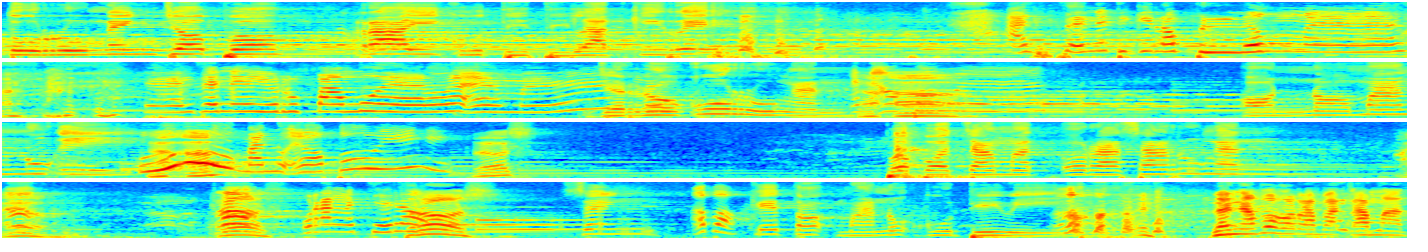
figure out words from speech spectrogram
turu ning jaba raiku didilat kirik. Anjene dikira beleng, Mas. Anjene yo rupamu elek, eh, Mas. Jero kurungan Enak Ah, apa, ah. Mas? ana manuke. Uh, manuke apa wi? Terus Bapak camat ora sarungan ayo. Oh, Terus. kurang ajar. Terus. sing Apa? ketok manukku dhewe. Eh, Lah nyapa kok ora Pak Camat?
